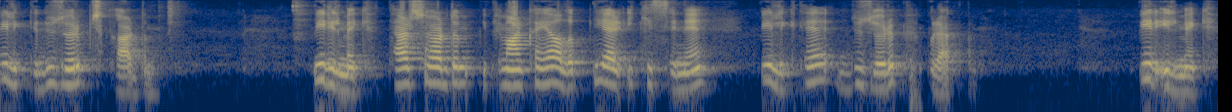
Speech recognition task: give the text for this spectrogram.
birlikte düz örüp çıkardım. Bir ilmek ters ördüm. ipimi arkaya alıp diğer ikisini birlikte düz örüp bıraktım. Bir ilmek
